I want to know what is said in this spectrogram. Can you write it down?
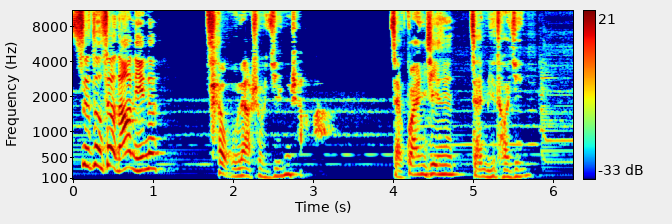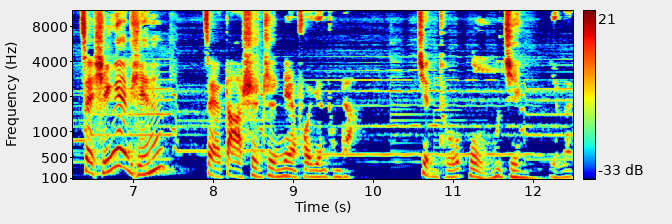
这都在哪里呢？在无量寿经上啊。在观经，在弥陀经，在行愿品，在大势至念佛圆通章，净土无经一论啊！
